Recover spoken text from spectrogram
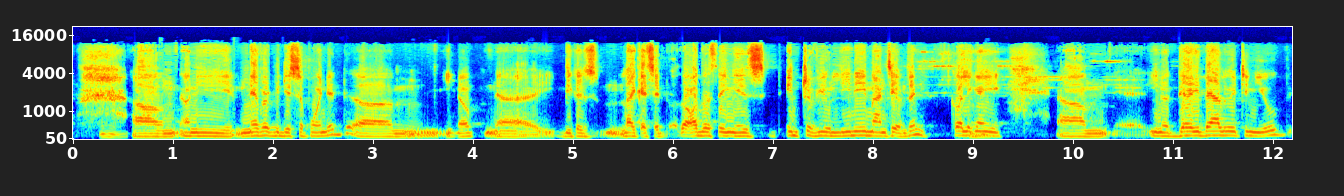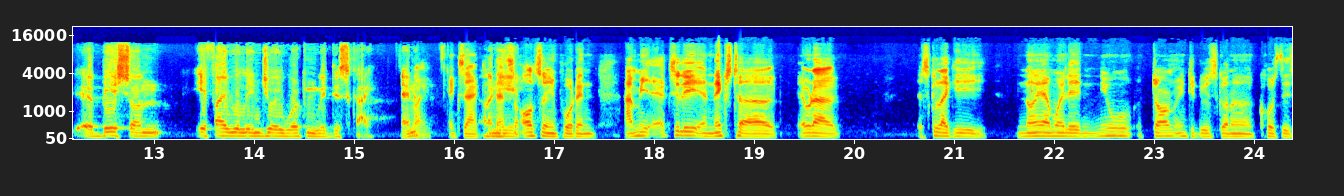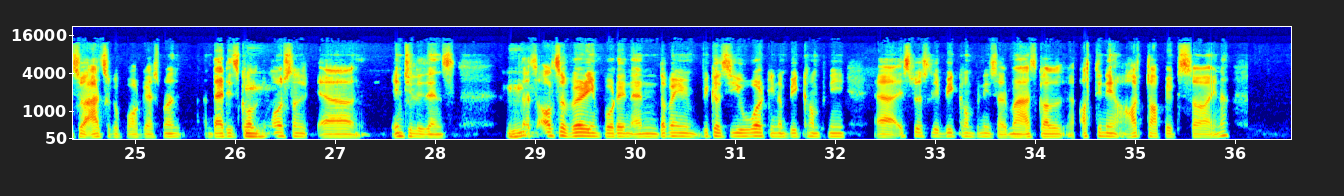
Um, and never be disappointed. Um, You know, uh, because like I said, the other thing is interview लिने मान्छे हुन्छ नि कहिले काहीँ um, you know they're evaluating you uh, based on if I will enjoy working with this guy. होइन? right exactly अनि- that's also important हामी actually next एउटा यसको लागि नयाँ मैले न्यू टर्म इन्ट्रोड्युस गर्न खोज्दैछु आजको पडकास्टमा that is called emotional intelligence. That's also very important and तपाईँ because you work in a big company especially big कम्पनीजहरूमा आजकल अति नै हट टपिक्स छ होइन?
